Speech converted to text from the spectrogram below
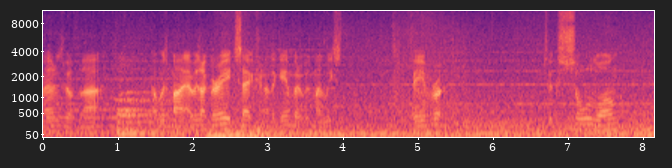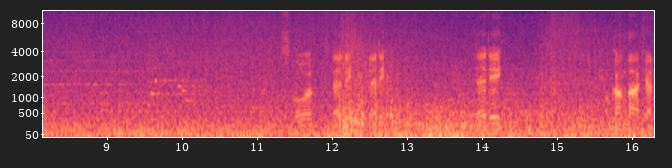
Me of that. That was my, it was a great section of the game, but it was my least favourite. Took so long. Slower, steady, steady, steady. Come back in.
